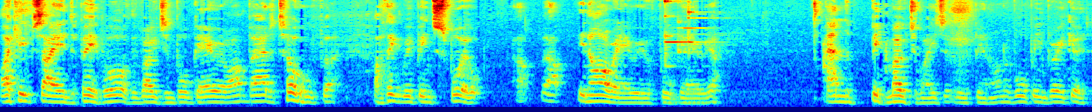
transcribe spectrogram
I keep saying to people, oh, the roads in Bulgaria aren't bad at all, but I think we've been spoilt up, up in our area of Bulgaria, and the big motorways that we've been on have all been very good.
